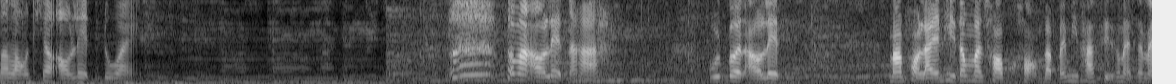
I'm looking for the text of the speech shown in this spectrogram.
มาลองเที่ยวเอาเลตด้วยเพื่อมาเอาเลตนะคะวูดเบิร์นเอาเลตมาพอร์ตแลนด์ที่ต้องมาช็อปของแบบไม่มีภาษีสักหน่อยใช่ไหม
